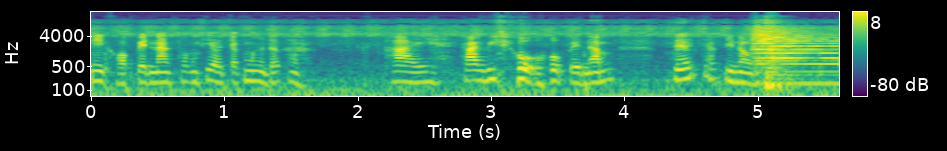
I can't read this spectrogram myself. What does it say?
นี่ขอเป็นนักท่องเที่ยวจากมือแล้วค่ะถ่ายถ่ายวิดีโอเป็นน้ำเด้อจากพี่น้องค่ะ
